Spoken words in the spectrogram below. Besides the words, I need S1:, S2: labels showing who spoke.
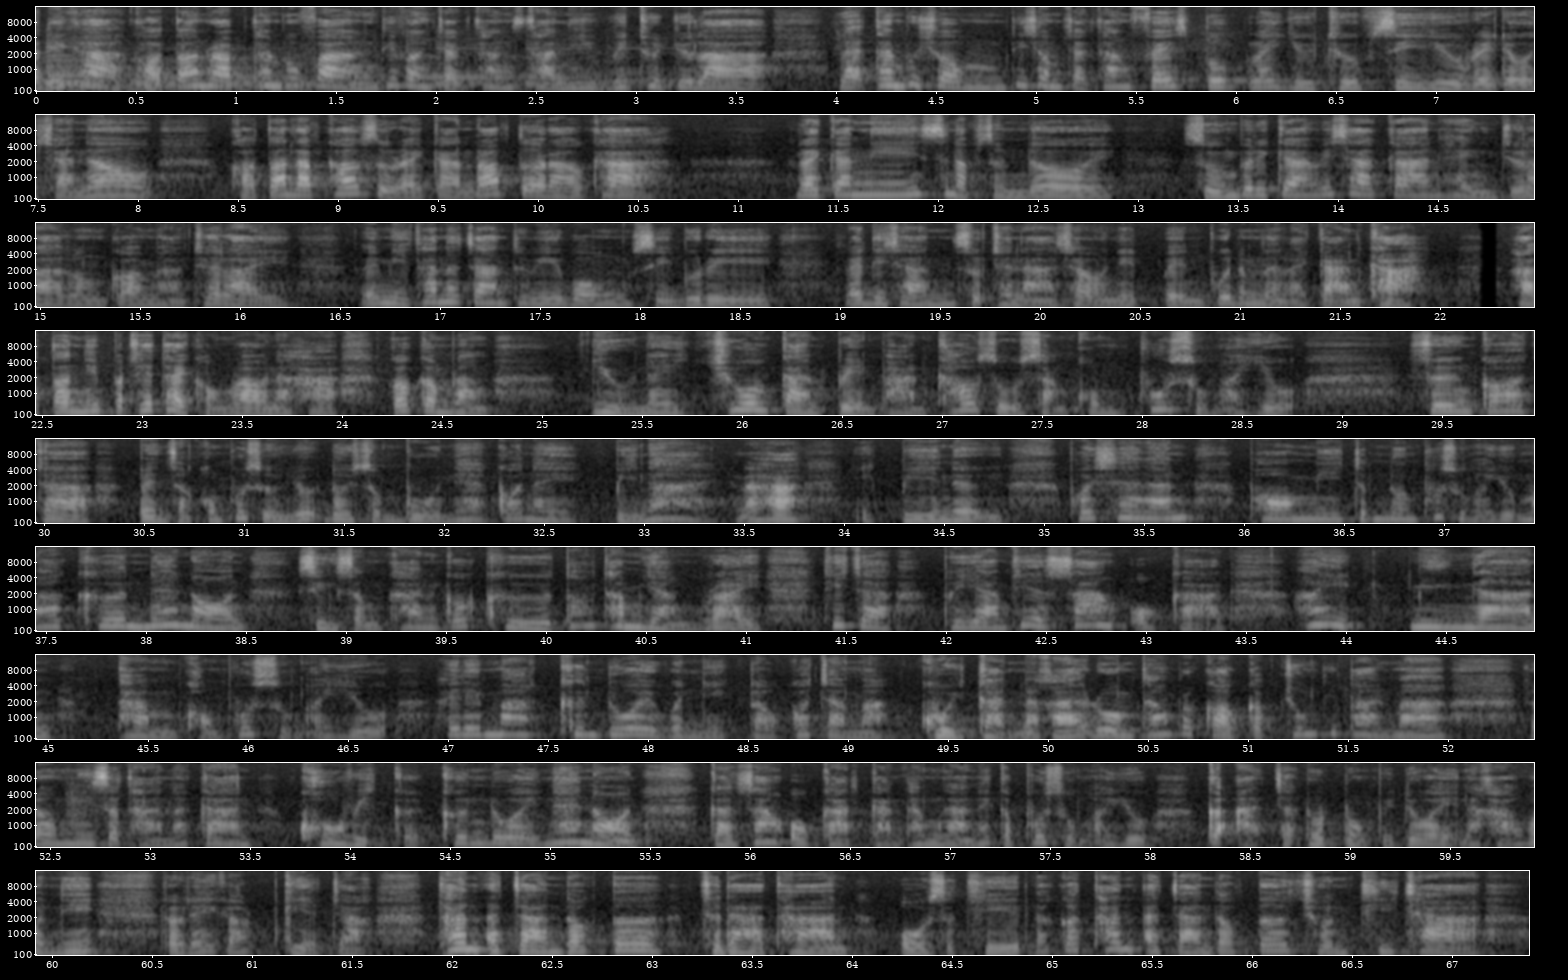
S1: สวัสดีค่ะ ขอต้อนรับท่านผู้ฟังที่ฟังจากทางสถานีวิทยุจุฬาและท่านผู้ชมที่ชมจากทาง Facebook และ YouTube CU Radio Channel ขอต้อนรับเข้าสู่รายการรอบตัวเราค่ะ รายการนี้สนับสนุนโดย ศูนย์บริการวิชาการแห่งจุฬาลงกรณ์มหาวิทยาลัย และมีท่านอาจารย์ทวีวงศ์ศรีบุรี และดิฉันสุชนาชาวนิตเป็นผู้ดำเนินรายการค่ะ ค่ะ ตอนนี้ประเทศไทยของเรานะคะ ก็กำลังอยู่ในช่วงการเปลี่ยนผ่านเข้าสู่สังคมผู้สูงอายุ ซึ่งก็จะเป็นสังคมผู้สูงอายุโดยสมบูรณ์เนี่ยก็ในปีหน้านะคะอีกปีหนึ่ง เพราะฉะนั้นพอมีจำนวนผู้สูงอายุมากขึ้น แน่นอนสิ่งสำคัญก็คือต้องทำอย่างไร ที่จะพยายามที่จะสร้างโอกาสให้มีงาน ทำของผู้สูงอายุให้ได้มากขึ้นด้วยวันนี้เราก็จะมาคุยกันนะคะ รวมทั้งประกอบกับช่วงที่ผ่านมา เรามีสถานการณ์โควิดเกิดขึ้นด้วยแน่นอน การสร้างโอกาสการทำงานให้กับผู้สูงอายุก็อาจจะลดลงไปด้วยนะคะ วันนี้เราได้รับเกียรติจากท่านอาจารย์ ดร ชดาทาน โอสทีตแล้วก็ท่านอาจารย์ ดร ชนทิชา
